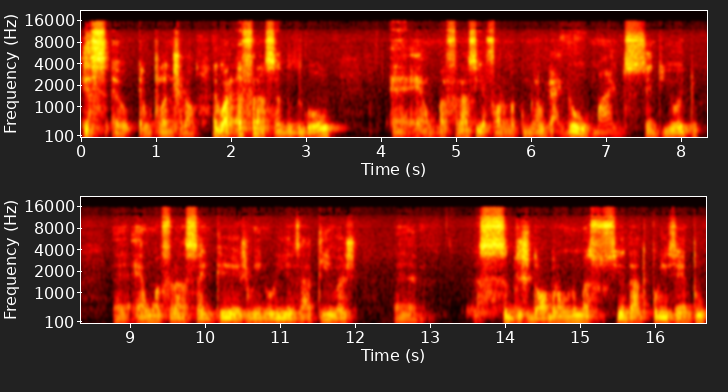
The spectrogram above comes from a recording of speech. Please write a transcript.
esse é o, é o plano geral. Agora, a França de De Gaulle é, é uma França, e a forma como ele ganhou maio de 68 é, é uma França em que as minorias ativas é, se desdobram numa sociedade, por exemplo,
